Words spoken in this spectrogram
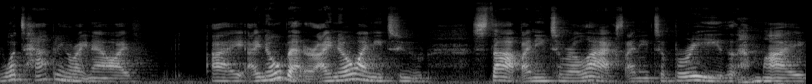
what's happening right now? I've I I know better. I know I need to stop. I need to relax. I need to breathe. My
